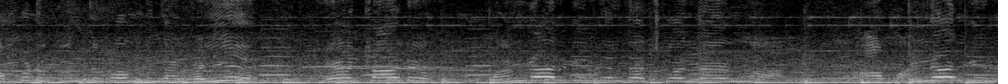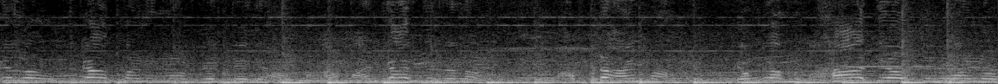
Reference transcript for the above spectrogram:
అప్పుడు గుంతు పంపు దానికి పోయి ఏట్లాడు బంగారు గింజలు తెచ్చుకొని అమ్మ ఆ బంగారు గింజలో ఇంకా పని పెట్టేది. ఆ బంగారు గింజలో అప్పుడు ఆయన ఎవరో మహాదేవతలు వాళ్ళు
